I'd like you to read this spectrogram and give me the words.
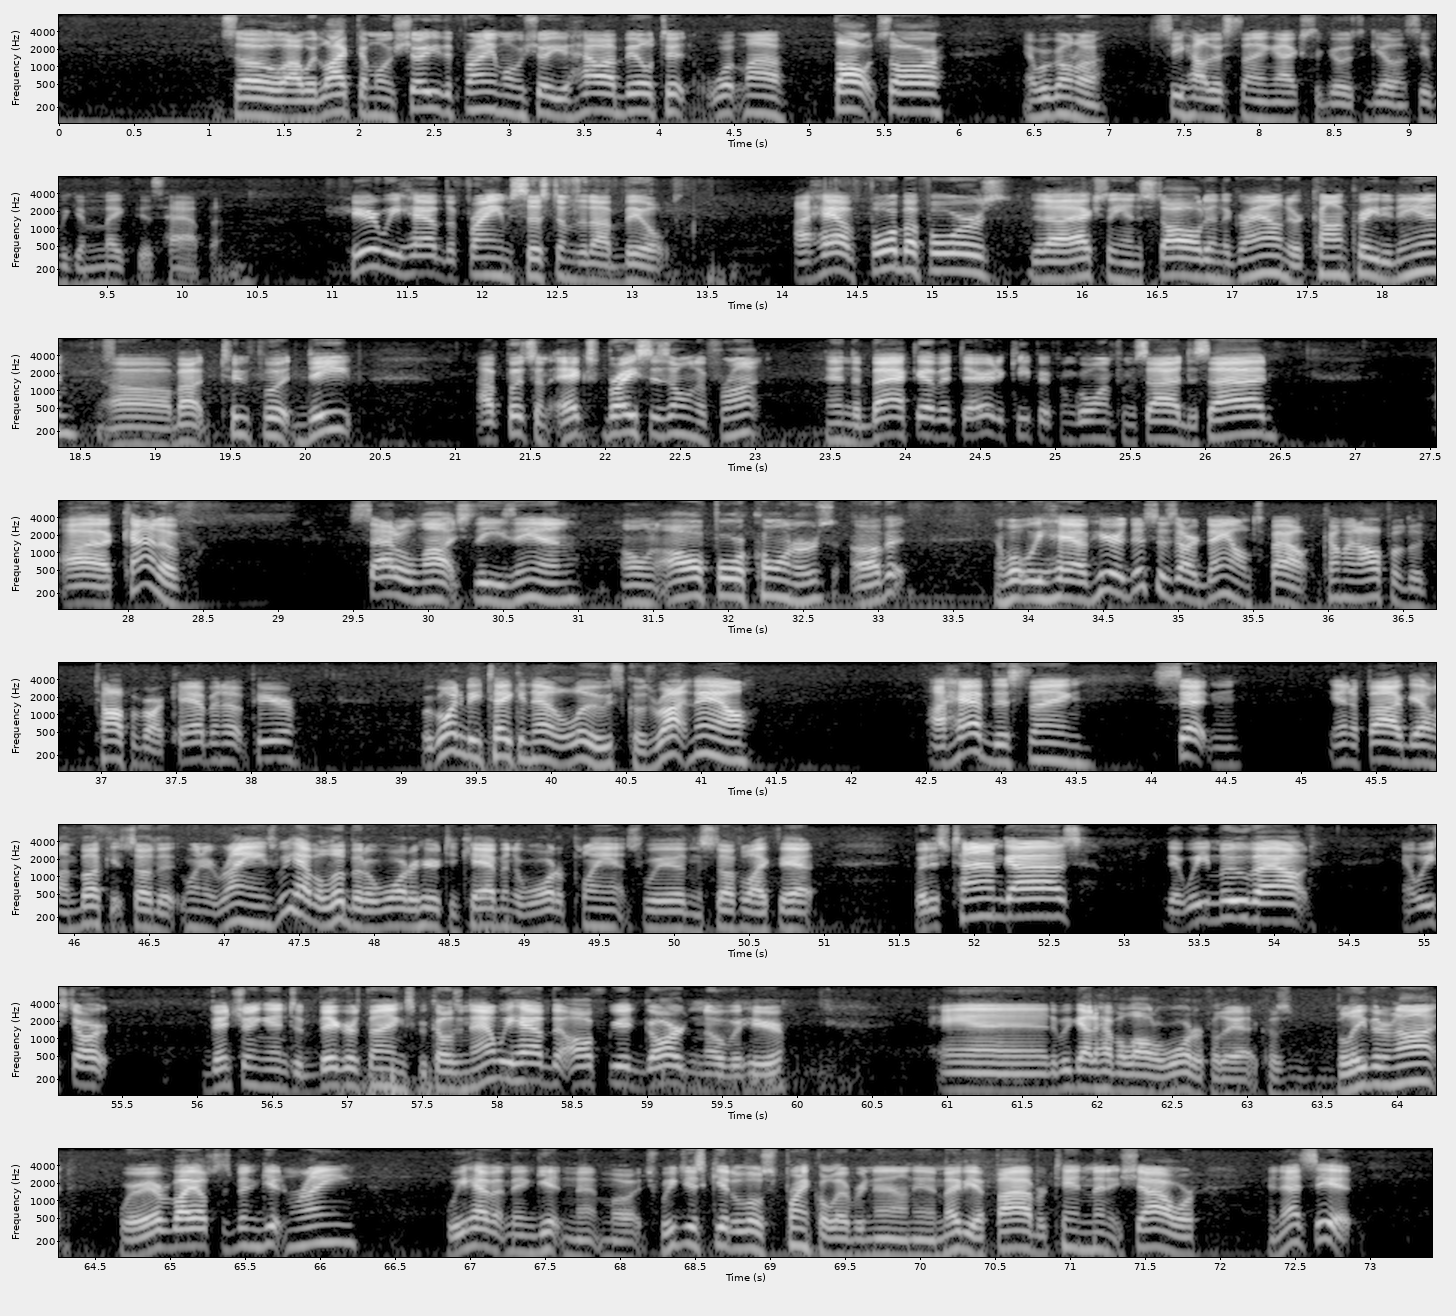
so I would like to, I'm going to show you the frame, I'm going to show you how I built it, what my thoughts are, and we're going to see how this thing actually goes together and see if we can make this happen. Here we have the frame system that I built. I have 4x4s that I actually installed in the ground. They're concreted in, uh, about two foot deep. I've put some X braces on the front and the back of it there to keep it from going from side to side. I kind of saddle notch these in on all four corners of it. And what we have here, this is our downspout coming off of the top of our cabin up here. We're going to be taking that loose because right now I have this thing setting in a five gallon bucket so that when it rains, we have a little bit of water here at the cabin to water plants with and stuff like that. But it's time, guys, that we move out and we start venturing into bigger things because now we have the off-grid garden over here and we got to have a lot of water for that because believe it or not where everybody else has been getting rain we haven't been getting that much. We just get a little sprinkle every now and then maybe a five or ten minute shower and that's it.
